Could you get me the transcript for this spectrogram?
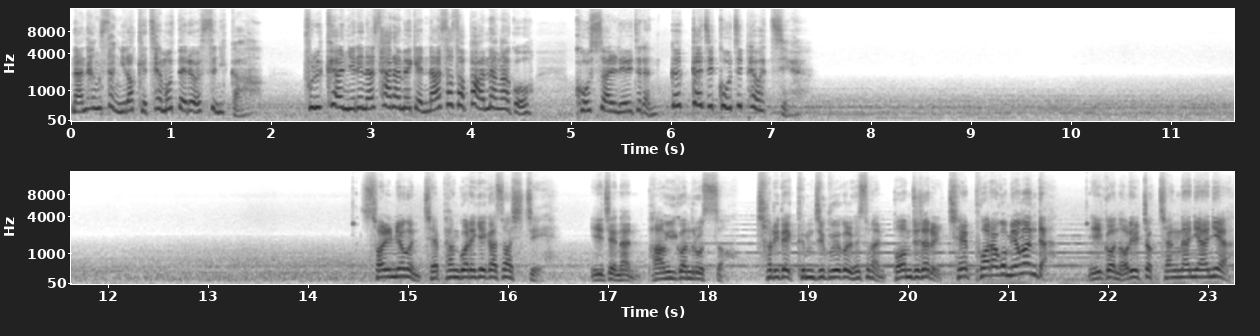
난 항상 이렇게 제멋대로 였으니까. 불쾌한 일이나 사람에게 나서서 반항하고 고수할 일들은 끝까지 고집해왔지. 설명은 재판관에게 가서 하시지. 이제 난 방위관으로서 처리대 금지 구역을 훼손한 범죄자를 체포하라고 명한다. 이건 어릴 적 장난이 아니야.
